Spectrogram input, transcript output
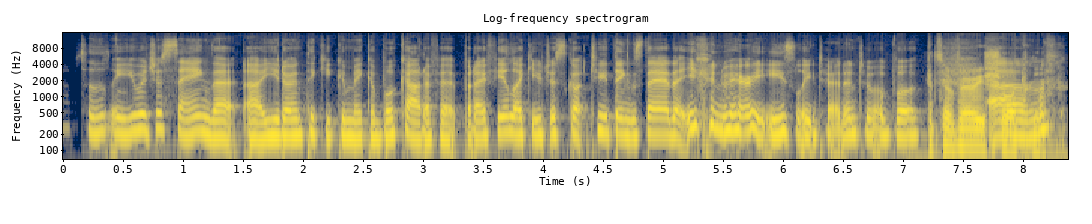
Absolutely. You were just saying that uh, you don't think you can make a book out of it, but I feel like you've just got two things there that you can very easily turn into a book. It's a very short um, book.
